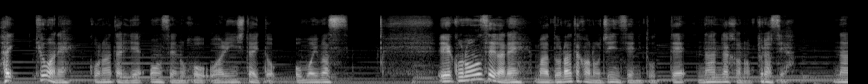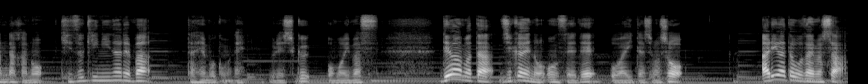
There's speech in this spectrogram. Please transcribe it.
はい今日はねこの辺りで音声の方終わりにしたいと思います、えー、この音声がね、まあ、どなたかの人生にとって何らかのプラスや何らかの気づきになれば大変僕もね嬉しく思います。ではまた次回の音声でお会いいたしましょう。ありがとうございました。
